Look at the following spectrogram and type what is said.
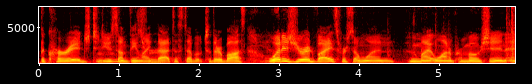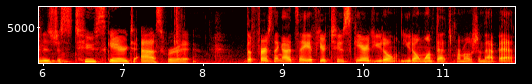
the courage to Mm-hmm. do something like that to step up to their boss. What is your advice for someone who might want a promotion and is Mm-hmm. just too scared to ask for it? the first thing I'd say, if you're too scared, you don't you don't want that promotion that bad.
